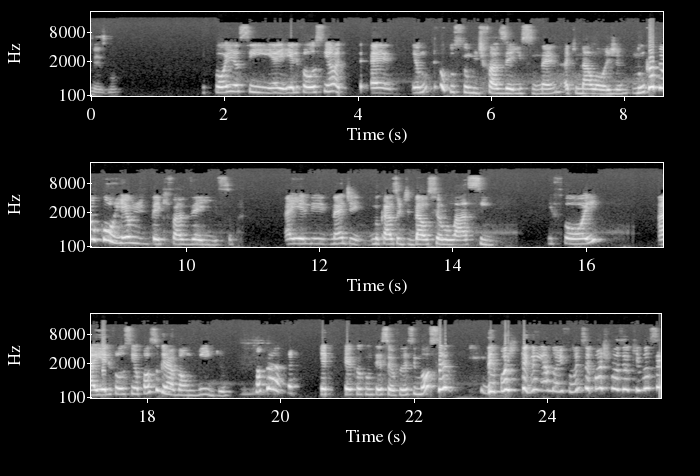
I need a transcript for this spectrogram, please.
mesmo. foi assim, ele falou assim, olha, é, eu não tenho o costume de fazer isso, né, aqui na loja. Nunca me ocorreu de ter que fazer isso. Aí ele, né, de, no caso de dar o celular assim, e foi. Aí ele falou assim, eu posso gravar um vídeo? Só pra ver o que, que aconteceu. Eu falei assim, moça, depois de ter ganhado o iPhone, você pode fazer o que você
